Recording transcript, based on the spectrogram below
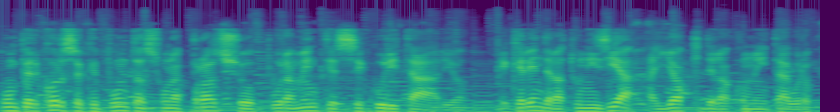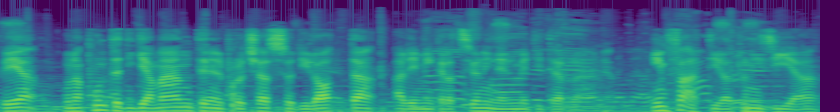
Un percorso che punta su un approccio puramente securitario e che rende la Tunisia, agli occhi della comunità europea, una punta di diamante nel processo di lotta alle migrazioni nel Mediterraneo. Infatti la Tunisia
